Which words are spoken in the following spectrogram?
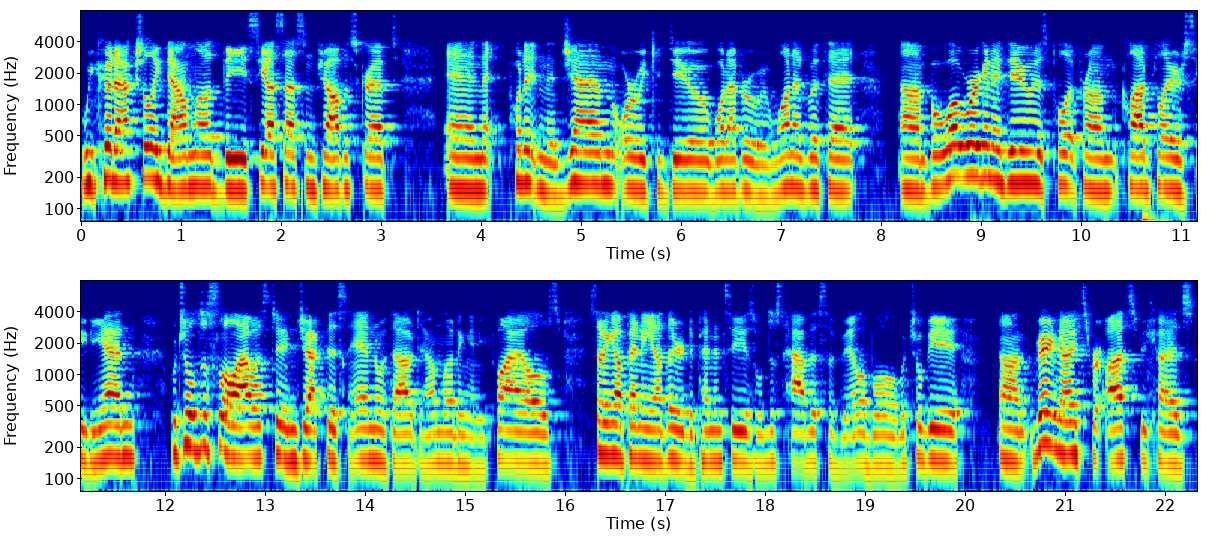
We could actually download the CSS and JavaScript and put it in a gem or we could do whatever we wanted with it. Um, but what we're gonna do is pull it from Cloudflare CDN, which will just allow us to inject this in without downloading any files, setting up any other dependencies. We'll just have this available, which will be um, very nice for us because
